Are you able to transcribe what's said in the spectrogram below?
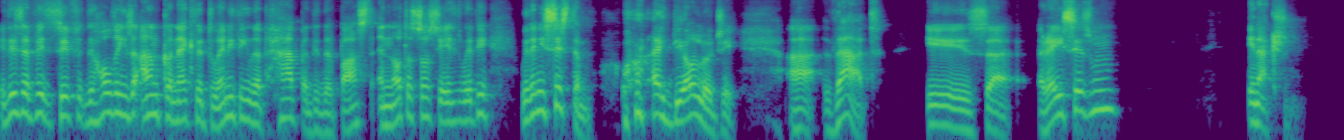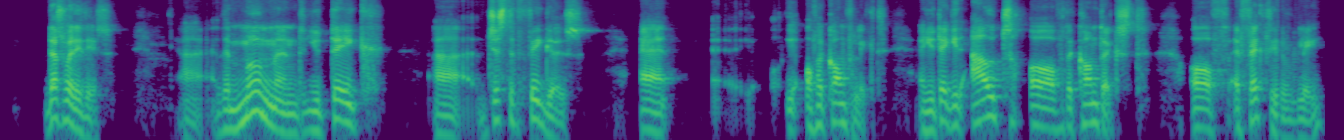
it is as if the whole thing is unconnected to anything that happened in the past and not associated with the, with any system or ideology. Uh, that is uh, racism in action that's what it is. Uh, the moment you take uh, just the figures and, uh, of a conflict and you take it out of the context of effectively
